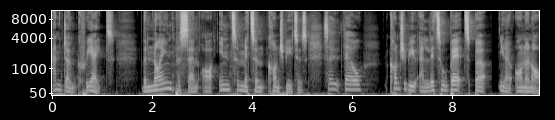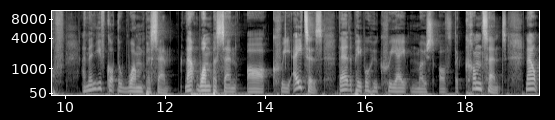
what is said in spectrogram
and don't create. The 9% are intermittent contributors. So they'll contribute a little bit, but you know, on and off. And then you've got the 1%. That 1% are creators. They're the people who create most of the content. Now,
